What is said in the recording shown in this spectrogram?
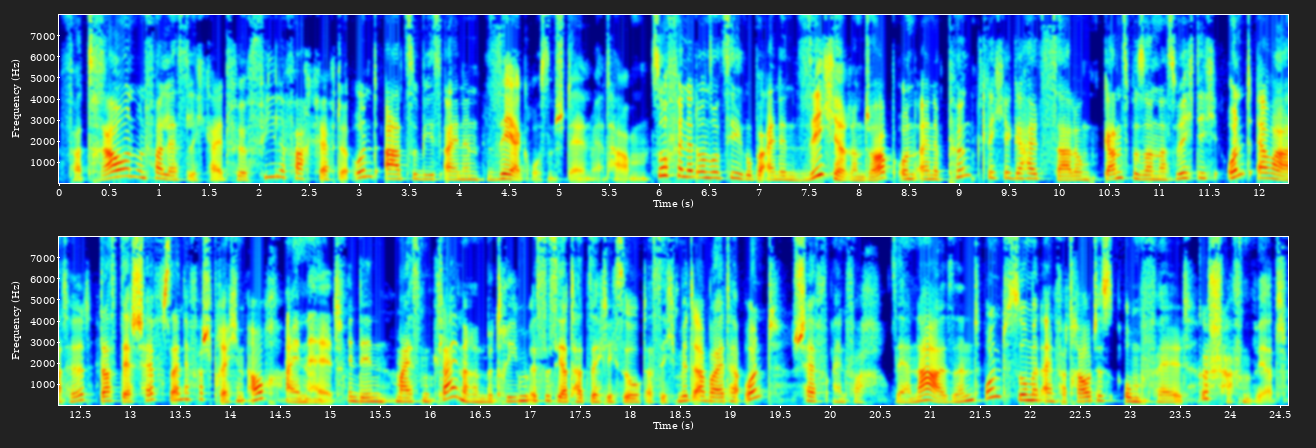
Vertrauen und Verlässlichkeit für viele Fachkräfte und Azubis einen sehr großen Stellenwert haben. So findet unsere Zielgruppe einen sicheren Job und eine pünktliche Gehaltszahlung ganz besonders wichtig und erwartet, dass der Chef seine Versprechen auch einhält. In den meisten kleineren Betrieben ist es ja tatsächlich so, dass sich Mitarbeiter und Chef einfach sehr nahe sind und somit ein vertrautes Umfeld geschaffen wird.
